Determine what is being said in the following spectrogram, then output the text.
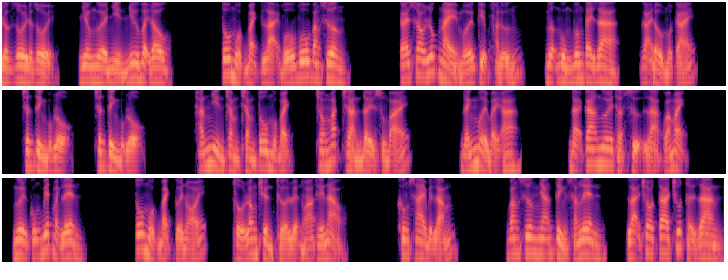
được rồi được rồi, nhiều người nhìn như vậy đâu. Tô một bạch lại vỗ vỗ băng xương. Cái sau lúc này mới kịp phản ứng, ngượng ngùng buông tay ra, gãi đầu một cái. Chân tình bộc lộ, chân tình bộc lộ. Hắn nhìn chằm chằm tô một bạch, trong mắt tràn đầy sùng bái. Đánh mười bảy a. Đại ca ngươi thật sự là quá mạnh. Ngươi cũng biết mạnh lên. Tô một bạch cười nói, tổ long truyền thừa luyện hóa thế nào? Không sai biệt lắm. Băng xương nhãn tình sáng lên, lại cho ta chút thời gian,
